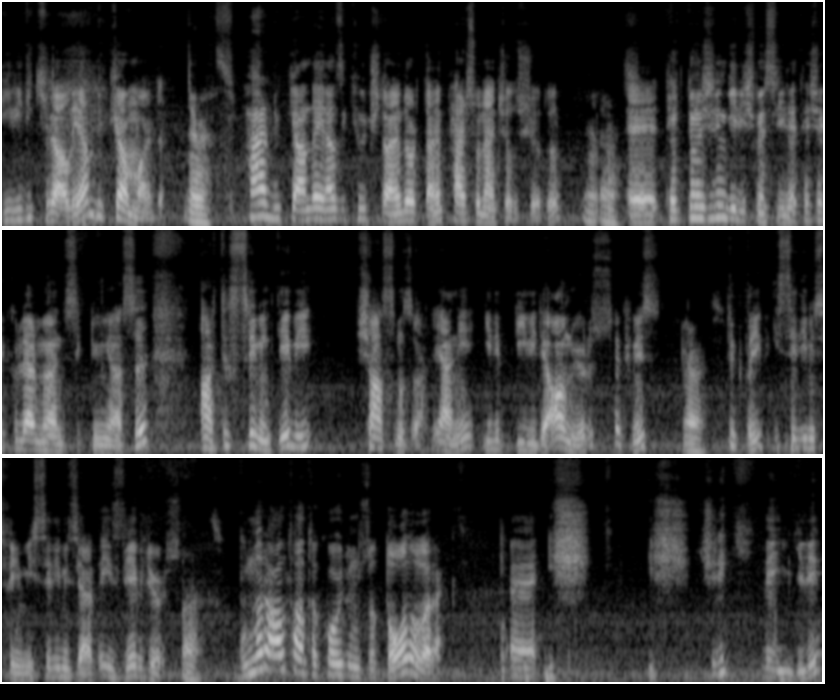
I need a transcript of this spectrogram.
DVD kiralayan dükkan vardı. Evet. Her dükkanda en az 2-3 tane 4 tane personel çalışıyordu. Evet. Ee, teknolojinin gelişmesiyle teşekkürler mühendislik dünyası artık streaming diye bir şansımız var. Yani gidip DVD almıyoruz. Hepimiz Evet. tıklayıp istediğimiz filmi istediğimiz yerde izleyebiliyoruz. Evet. Bunları alt alta koyduğumuzda doğal olarak e, iş işçilikle ilgili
